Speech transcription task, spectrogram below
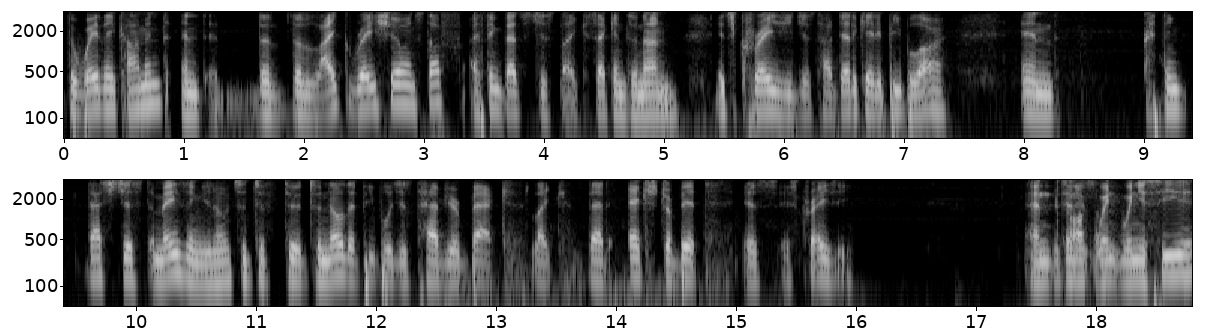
the way they comment and the the like ratio and stuff, I think that's just like second to none. It's crazy just how dedicated people are, and I think that's just amazing, you know, to, to to to know that people just have your back, like that extra bit is is crazy. And, and awesome. when when you see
